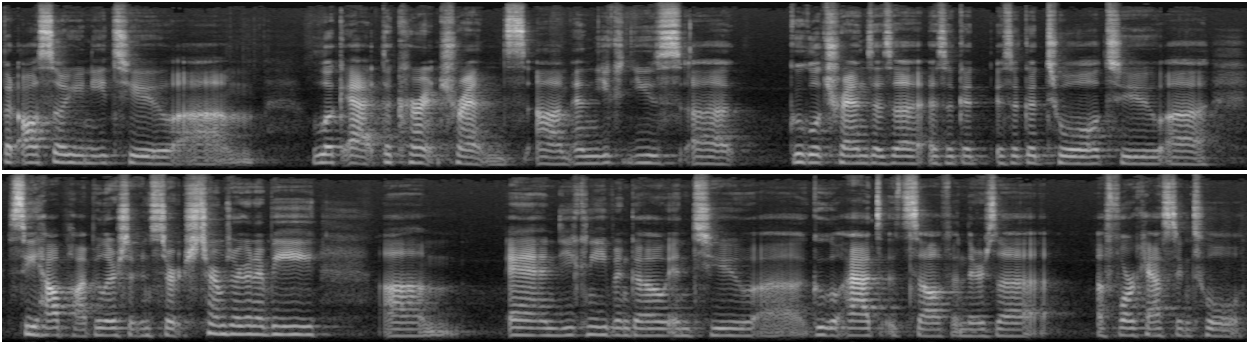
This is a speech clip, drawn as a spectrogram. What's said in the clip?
but also you need to um, look at the current trends, um, and you could use. Uh, Google Trends as a as a good as a good tool to uh, see how popular certain search terms are going to be, um, and you can even go into uh, Google Ads itself, and there's a, a forecasting tool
